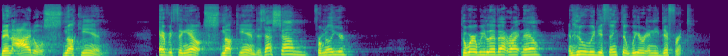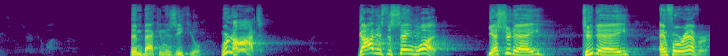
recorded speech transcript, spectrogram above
Then idols snuck in. Everything else snuck in. Does that sound familiar to where we live at right now? And who are we to think that we are any different than back in Ezekiel? We're not. God is the same what? Yesterday, today, and forever,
